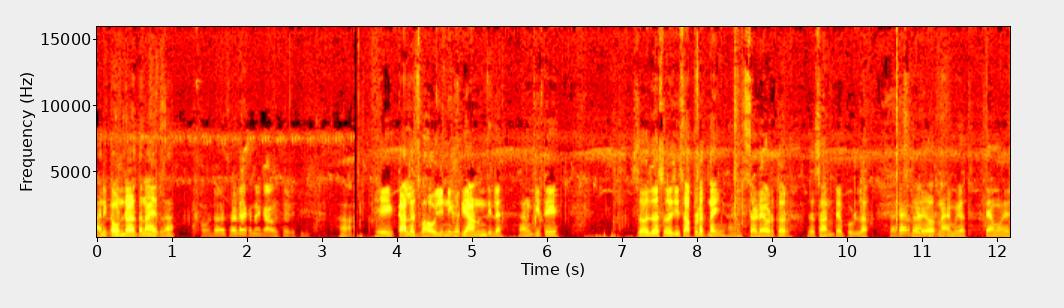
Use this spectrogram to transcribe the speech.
आणि कौंडाळा तर नाहीच ना? कौंटाळा सड्या का नाही गाव तरी हां. हे कालच भाऊजींनी घरी आणून दिलं. कारण की ते सहजासहजी सापडत नाही. आणि सड्यावर तर जसं अंत्या पुढला सड्यावर नाही मिळत. त्यामुळे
